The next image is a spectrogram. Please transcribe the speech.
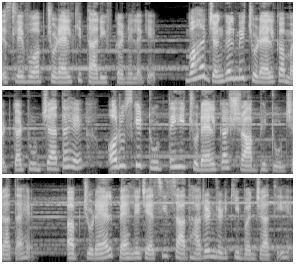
इसलिए वो अब चुड़ैल की तारीफ़ करने लगे। वहाँ जंगल में चुड़ैल का मटका टूट जाता है और उसके टूटते ही चुड़ैल का श्राप भी टूट जाता है। अब चुड़ैल पहले जैसी साधारण लड़की बन जाती है।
